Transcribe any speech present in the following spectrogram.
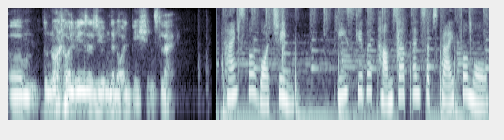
um, do not always assume that all patients lie Thanks for watching. Please give a thumbs up and subscribe for more.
